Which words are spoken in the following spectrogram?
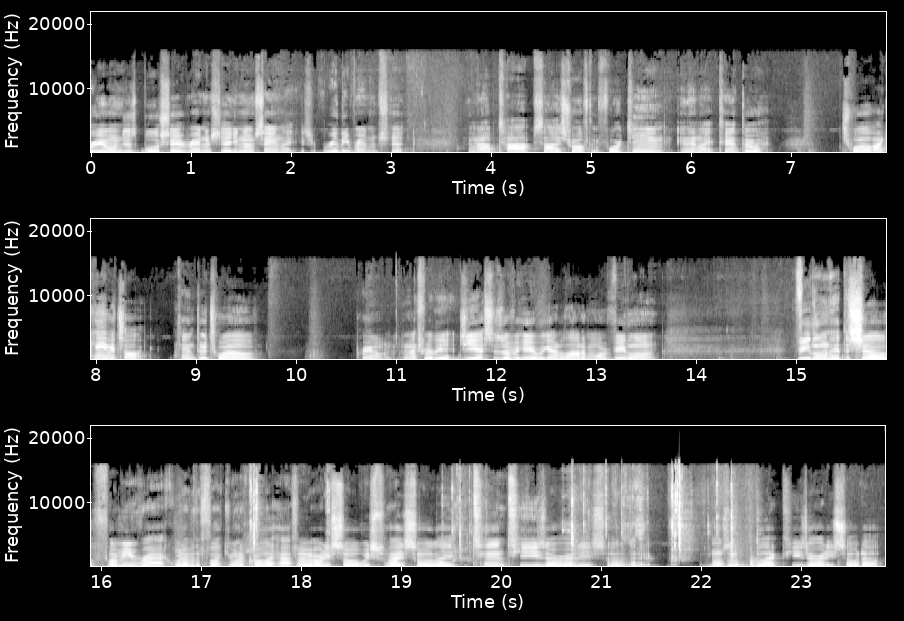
Pre-owned just bullshit, random shit. You know what I'm saying? Like it's really random shit. And up top, size 12 through 14. And then like 10 through 12. I can't even talk. 10 through 12 pre-owned. And that's really it. GS is over here. We got a lot of more Vlone. Vlone hit the shelf. I mean, rack, whatever the fuck you want to call it. Half of it already sold. We probably sold like 10 tees already. So, like, most of the black tees already sold out.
